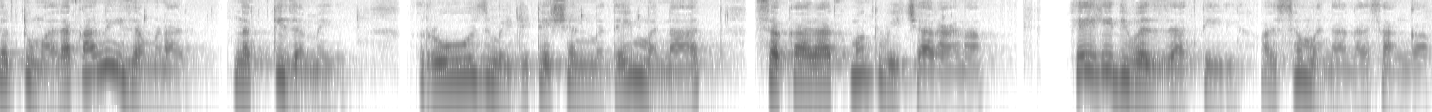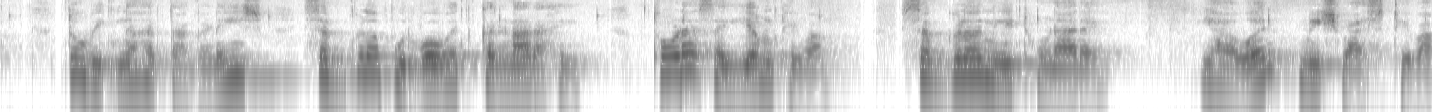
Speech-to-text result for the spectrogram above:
तर तुम्हाला का नाही जमणार? नक्की जमेल. रोज मेडिटेशनमध्ये मनात सकारात्मक विचार आणा. हेही दिवस जातील असं मनाला सांगा. तो विघ्नहर्ता गणेश सगळं पूर्ववत करणार आहे. थोडा संयम ठेवा. सगळं नीट होणार आहे. ह्यावर विश्वास ठेवा.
